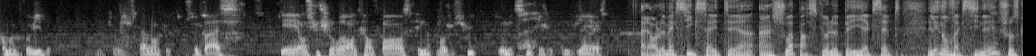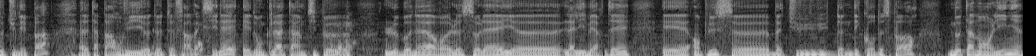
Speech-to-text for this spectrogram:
pendant le Covid, euh, juste avant que tout se passe. Et ensuite, je suis re-rentré en France, et maintenant, je suis au Mexique, et je compte bien y rester. Alors le Mexique, ça a été un, choix parce que le pays accepte les non-vaccinés, chose que tu n'es pas. Euh, T'as pas envie euh, de te faire vacciner et donc là t'as un petit peu Non. le bonheur, le soleil, euh, la liberté et en plus euh, bah, tu donnes des cours de sport, notamment en ligne,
